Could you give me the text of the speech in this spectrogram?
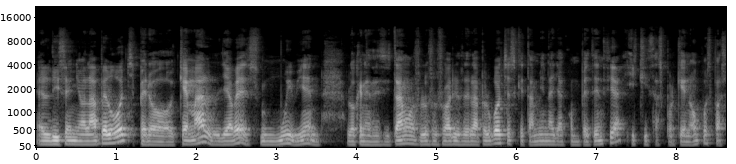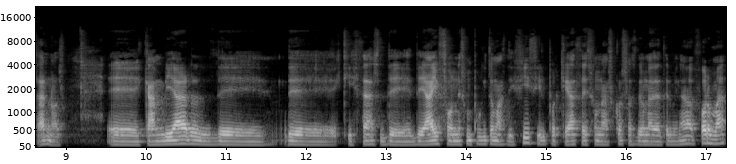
el diseño al Apple Watch, pero qué mal, ya ves, muy bien. Lo que necesitamos los usuarios del Apple Watch es que también haya competencia y quizás, ¿por qué no? Pues pasarnos. Eh, cambiar de, de quizás de, de, iPhone es un poquito más difícil porque haces unas cosas de una determinada forma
